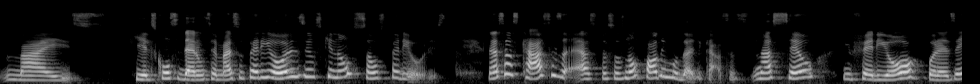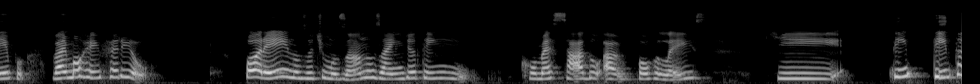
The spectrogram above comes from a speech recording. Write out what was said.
mais que eles consideram ser mais superiores e os que não são superiores. Nessas castas, as pessoas não podem mudar de castas. Nasceu inferior, por exemplo, vai morrer inferior. Porém, nos últimos anos, a Índia tem começado a pôr leis que tem, tenta,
